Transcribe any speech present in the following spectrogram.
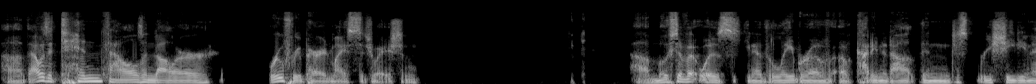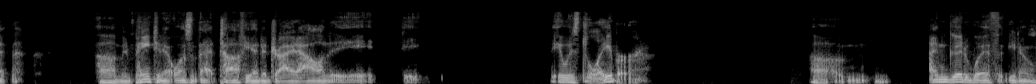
Uh, that was a ten thousand dollar roof repair in my situation. Uh, most of it was, you know, the labor of of cutting it out and just resheeting it um, and painting it wasn't that tough. You had to dry it out. It, it, it was the labor. Um, I'm good with, you know,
